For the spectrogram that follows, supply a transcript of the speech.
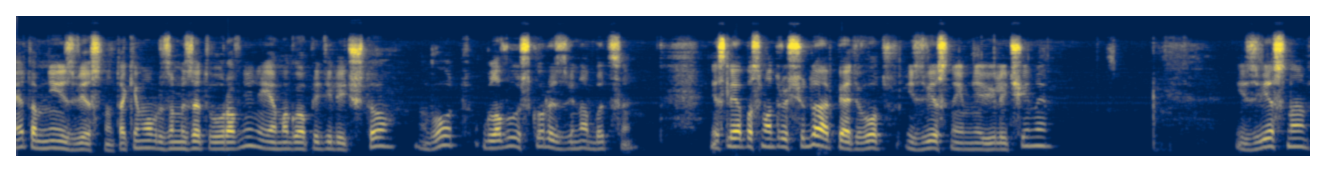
Это мне известно. Таким образом, из этого уравнения я могу определить, что вот угловую скорость звена BC. Если я посмотрю сюда, опять вот известные мне величины. Известно,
